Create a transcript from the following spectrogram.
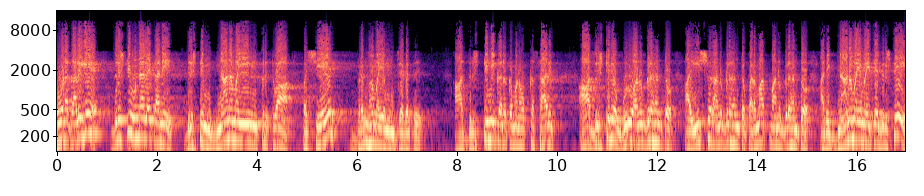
చూడగలిగే దృష్టి ఉండాలే కాని దృష్టిం జ్ఞానమయీం కృత్వా పశ్యేత్ బ్రహ్మమయం జగత్. ఆ దృష్టిని కనుక మనం ఒక్కసారి ఆ దృష్టిలో గురు అనుగ్రహంతో ఆ ఈశ్వర అనుగ్రహంతో పరమాత్మ అనుగ్రహంతో అది జ్ఞానమయమైతే దృష్టి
